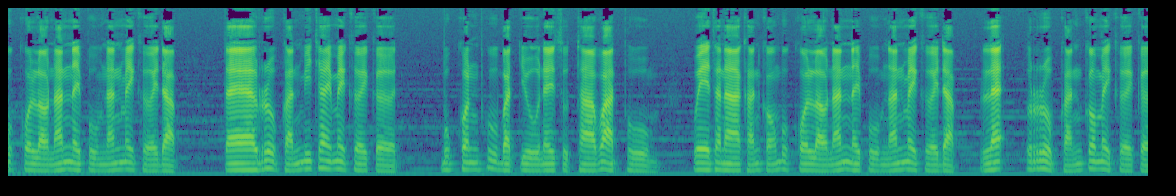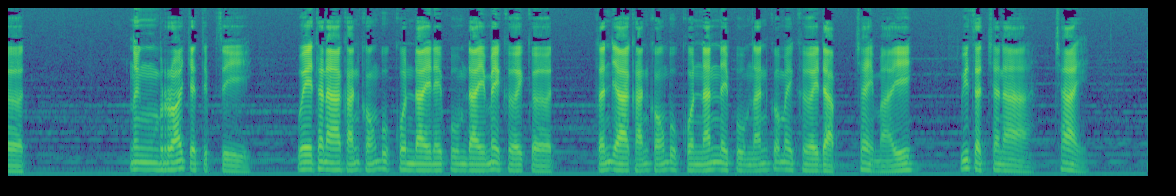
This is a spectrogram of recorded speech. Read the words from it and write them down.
บุคคลเหล่านั้นในภูมินั้นไม่เคยดับ แต่รูปขันมิใช่ไม่เคยเกิด บุคคลผู้บัตอยู่ในสุทธาวาสภูมิ เวทนาขันของบุคคลเหล่านั้นในภูมินั้นไม่เคยดับ และรูปขันก็ไม่เคยเกิด174 เวทนาขันของบุคคลใดในภูมิใดไม่เคยเกิด สัญญาขันของบุคคลนั้นในภูมินั้นก็ไม่เคยดับ ใช่ไหม วิจัชนา ใช่ ป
